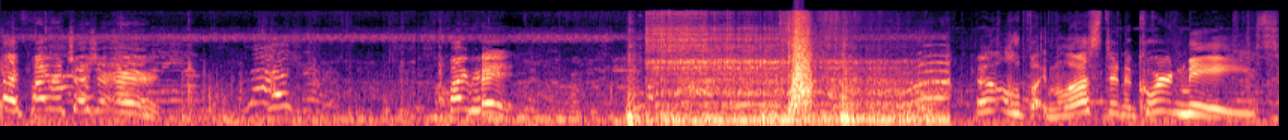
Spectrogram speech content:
Look, pirate treasure earth. Pirate. Oh, Help, I'm lost in a corn maze.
